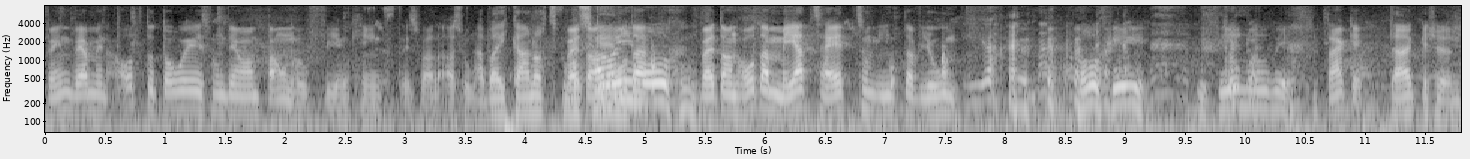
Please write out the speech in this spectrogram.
wenn wer mit dem Auto da ist und ihn am Bahnhof führen kennt, das war auch super. Aber ich kann noch zu Weil Fuß dann, gehen. hat er, weil dann hat er mehr Zeit zum Interviewen. Mach ich. Ich fahre. Danke. Dankeschön.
